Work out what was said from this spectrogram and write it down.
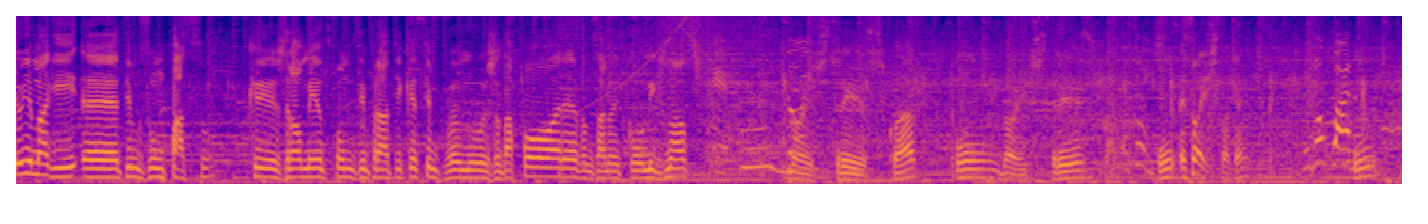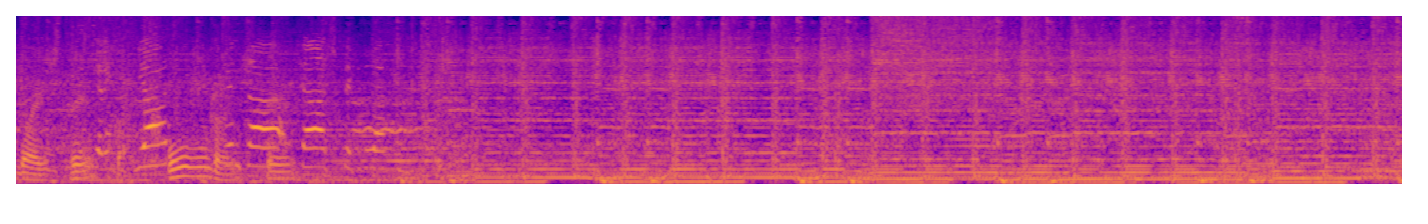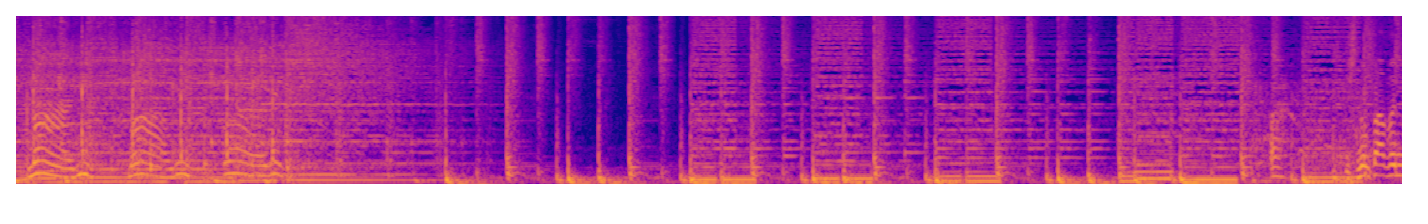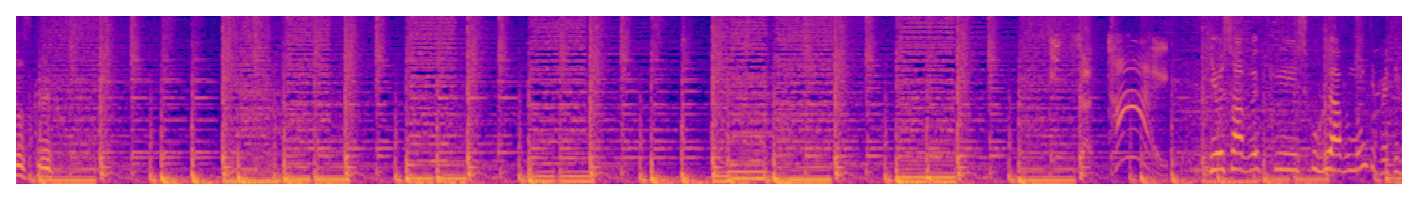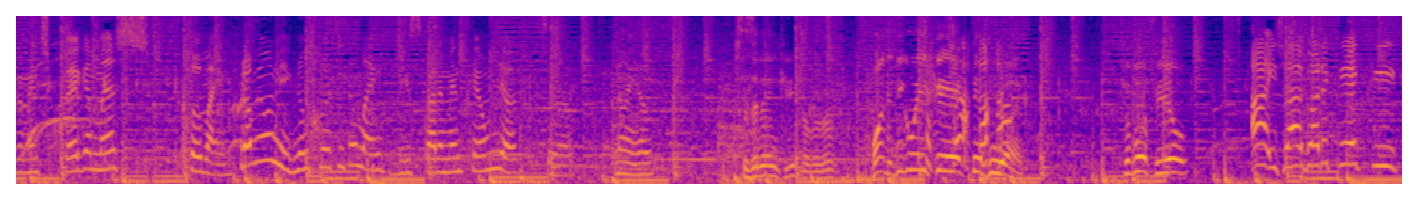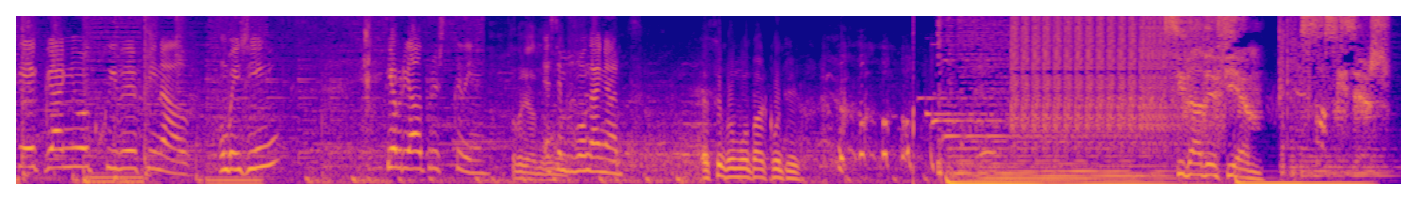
Eu e a Maggie eh, temos um passo que geralmente pomos em prática sempre que vamos jantar fora, vamos à noite com amigos nossos. É um, Dois, dois. três, quatro. Um, dois, três, É só isto. um. É só isto, ok? Mas não para. Um, dois, três, Querem quatro. copiar? Um, dois, Tentar, três. está espetacular. assim. Isto não estava no script. E eu achava que escorregava muito, efetivamente escorrega, mas correu bem. Para o meu amigo não correu assim tão bem, disse claramente que é o melhor, sou eu, não é ele. Esta cena é incrível, não é? Olha, digam aí quem é que teve melhor. Por favor, fui eu. Ah, e já agora quem é que, quem é que ganhou a corrida final? Um beijinho e obrigada por este bocadinho. Obrigado, É sempre bom ganhar-te. É sempre um montar contigo. Cidade FM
